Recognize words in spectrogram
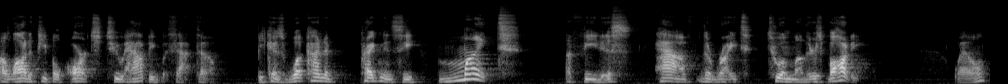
A lot of people aren't too happy with that, though, because what kind of pregnancy might a fetus have the right to a mother's body? Well,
